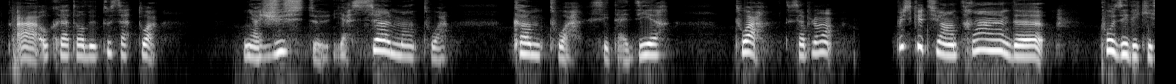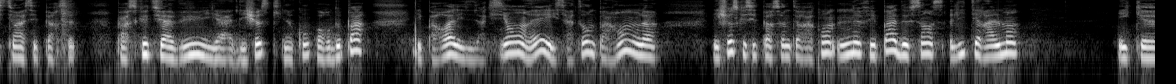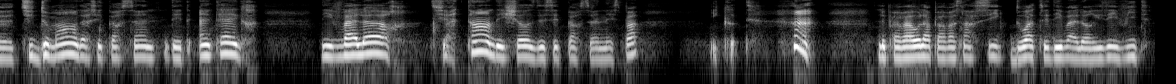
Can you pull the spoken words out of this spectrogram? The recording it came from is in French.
au créateur de tout ça, toi. Il y a juste, il y a seulement toi comme toi, c'est-à-dire toi, tout simplement. Puisque tu es en train de poser des questions à cette personne, parce que tu as vu, il y a des choses qui ne concordent pas. Les paroles et les actions, hey, ça tourne par rond, là. Les choses que cette personne te raconte ne fait pas de sens littéralement. Et que tu demandes à cette personne d'être intègre, des valeurs tu attends des choses de cette personne, n'est-ce pas? Écoute, hein, le pervers ou la perverse narcissique doit te dévaloriser vite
